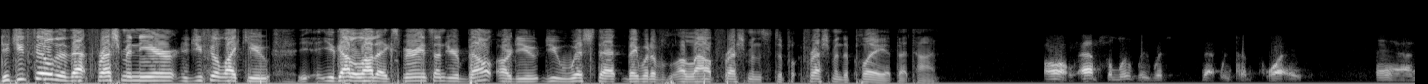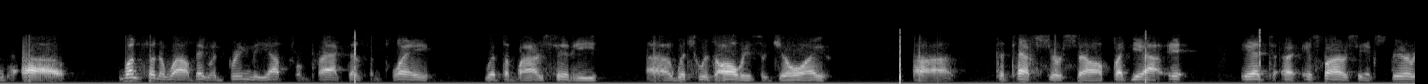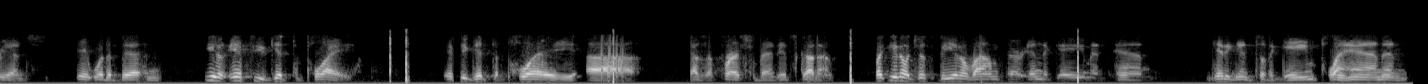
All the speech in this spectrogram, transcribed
Did you feel that that freshman year? Did you feel like you you got a lot of experience under your belt, or do you do you wish that they would have allowed freshmen to freshmen to play at that time? Oh, absolutely wish that we could play. And uh, once in a while, they would bring me up from practice and play with the varsity, uh, which was always a joy uh, to test yourself. But yeah, it it uh, as far as the experience it would have been, you know, if you get to play, if you get to play uh, as a freshman, it's gonna. But you know, just being around there in the game and, and getting into the game plan and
